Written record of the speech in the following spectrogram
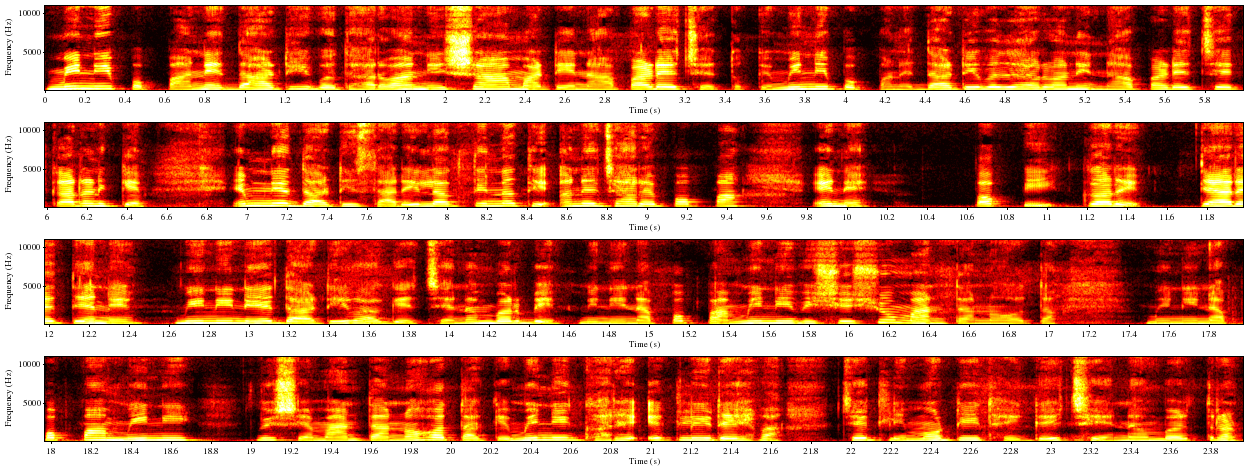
મિની પપ્પાને દાઢી વધારવાની શા માટે ના પાડે છે? તો કે મિની પપ્પાને દાઢી વધારવાની ના પાડે છે કારણ કે એમને દાઢી સારી લાગતી નથી અને જ્યારે પપ્પા એને પપ્પી કરે ત્યારે તેને મિનીને દાઢી વાગે છે. નંબર બે, મિનીના પપ્પા મિની વિશે શું માનતા ન હતા મિનીના પપ્પા મિની વિશે માનતા નહોતા કે મિની ઘરે એકલી રહેવા જેટલી મોટી થઈ ગઈ છે. નંબર ત્રણ,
